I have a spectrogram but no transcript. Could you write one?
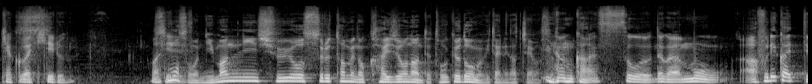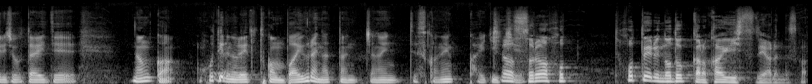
客が来てる。そもそも2万人収容するための会場なんて東京ドームみたいになっちゃいますよなんかそう、だからもう溢れ返ってる状態で、なんかホテルのレートとかも倍ぐらいになったんじゃないんですかね、会議中。じゃあ。それはホホテルのどっかの会議室でやるんですか？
